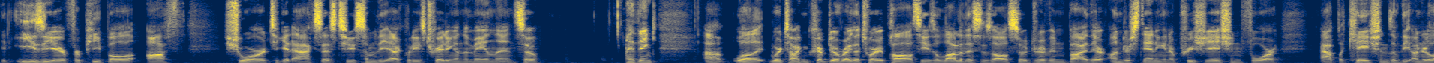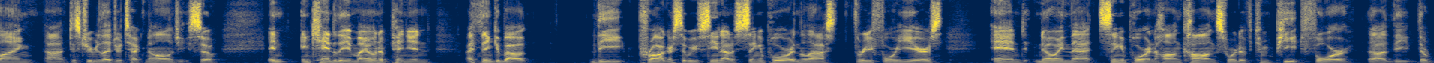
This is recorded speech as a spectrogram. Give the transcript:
it easier for people offshore to get access to some of the equities trading on the mainland. So I think, uh, well, we're talking crypto regulatory policies. A lot of this is also driven by their understanding and appreciation for applications of the underlying uh, distributed ledger technology. So, in, in candidly, in my own opinion, I think about the progress that we've seen out of Singapore in the last three, four years, and knowing that Singapore and Hong Kong sort of compete for uh, the, the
